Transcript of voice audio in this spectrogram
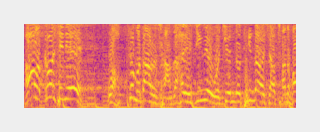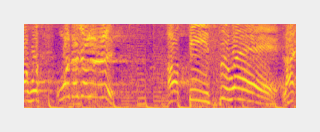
好，恭喜你！哇，这么大的场子，还有音乐，我居然都听到了小强的欢呼。我在这里。好，第四位，来。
